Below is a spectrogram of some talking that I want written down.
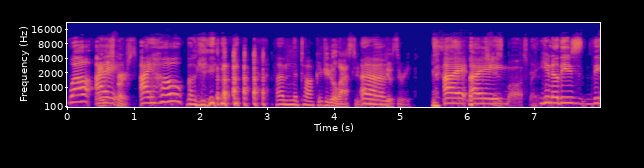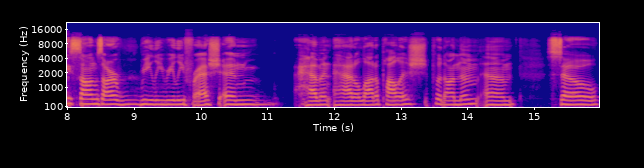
Well, Ladies I first. I hope I'm the talker. You could go last two. You Um, can go three. I I boss, you know these these songs are really really fresh and haven't had a lot of polish put on them um so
